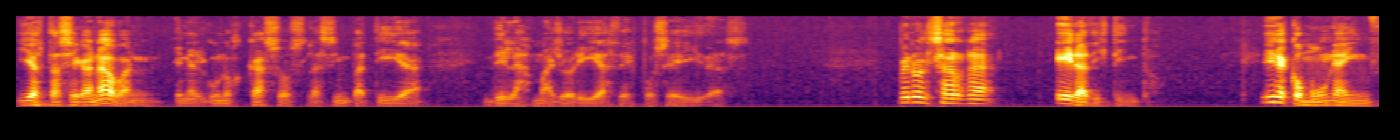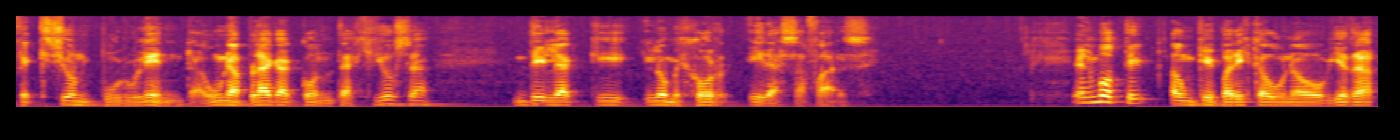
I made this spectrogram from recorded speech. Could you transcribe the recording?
y hasta se ganaban, en algunos casos, la simpatía de las mayorías desposeídas. Pero el Sarna era distinto. Era como una infección purulenta, una plaga contagiosa de la que lo mejor era zafarse. El mote, aunque parezca una obviedad,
